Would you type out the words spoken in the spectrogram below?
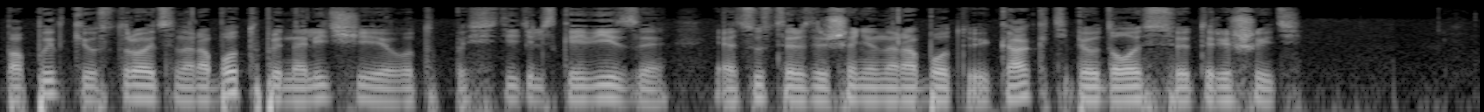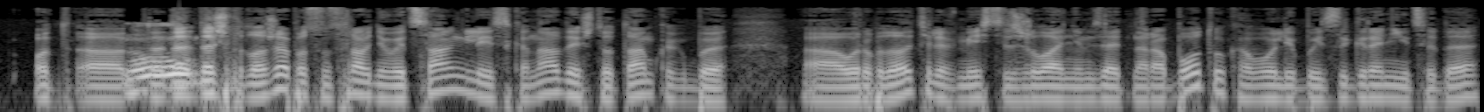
попытки устроиться на работу при наличии вот посетительской визы и отсутствия разрешения на работу, и как тебе удалось все это решить? Вот э, Ну- дальше продолжаю, просто он сравнивает с Англией, с Канадой, что там как бы э, у работодателя вместе с желанием взять на работу кого-либо из-за границы, да,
